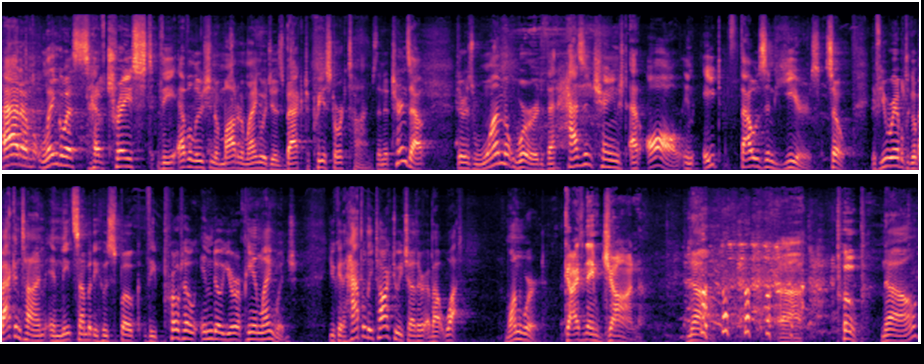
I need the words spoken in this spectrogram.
Adam, linguists have traced the evolution of modern languages back to prehistoric times, and it turns out there's one word that hasn't changed at all in 8,000 years. So, if you were able to go back in time and meet somebody who spoke the Proto Indo European language, you could happily talk to each other about what? One word. Guy's named John. No. Uh, poop. No.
